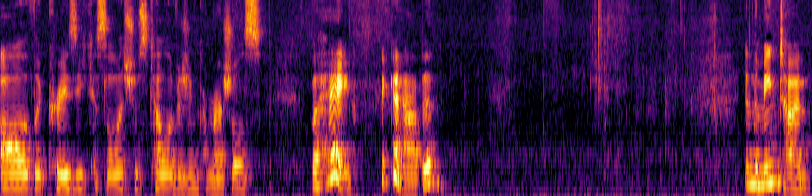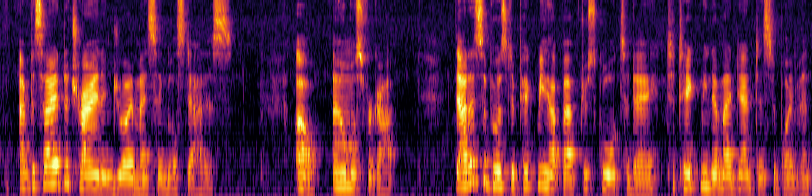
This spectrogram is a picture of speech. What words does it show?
all of the crazy Kisselicious television commercials. But hey, it could happen. In the meantime, I've decided to try and enjoy my single status. Oh, I almost forgot. Dad is supposed to pick me up after school today to take me to my dentist appointment.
